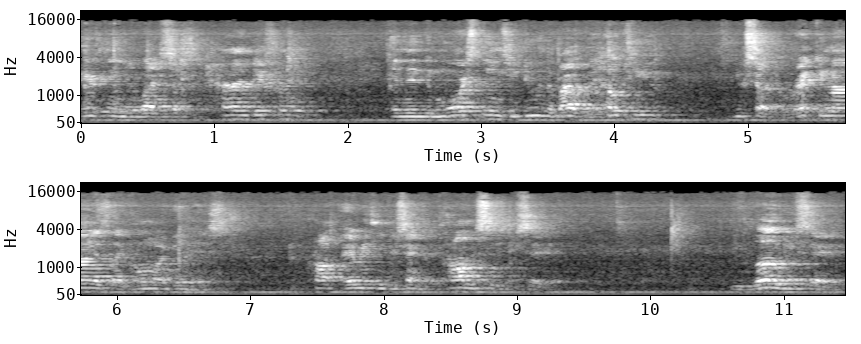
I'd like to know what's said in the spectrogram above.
Everything in your life starts to turn different. And then the more things you do in the Bible that help you, you start to recognize like, oh my goodness, everything you're saying, the promises you say, the love you say,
